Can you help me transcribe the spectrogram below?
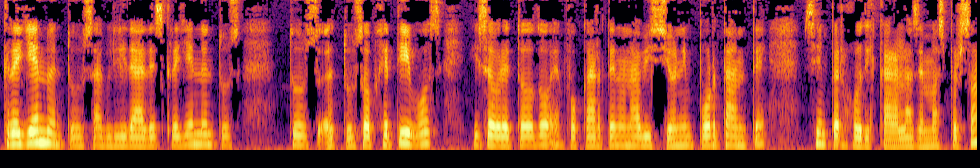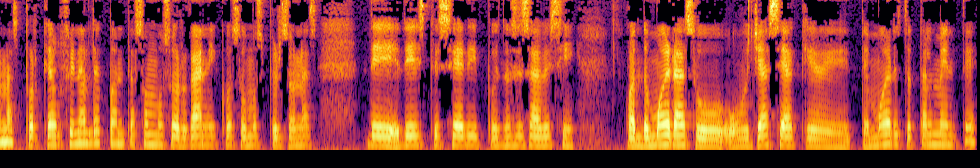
creyendo en tus habilidades, creyendo en tus, tus, eh, tus objetivos y sobre todo enfocarte en una visión importante sin perjudicar a las demás personas, porque al final de cuentas somos orgánicos, somos personas de, de este ser y pues no se sabe si cuando mueras o, o ya sea que te mueres totalmente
